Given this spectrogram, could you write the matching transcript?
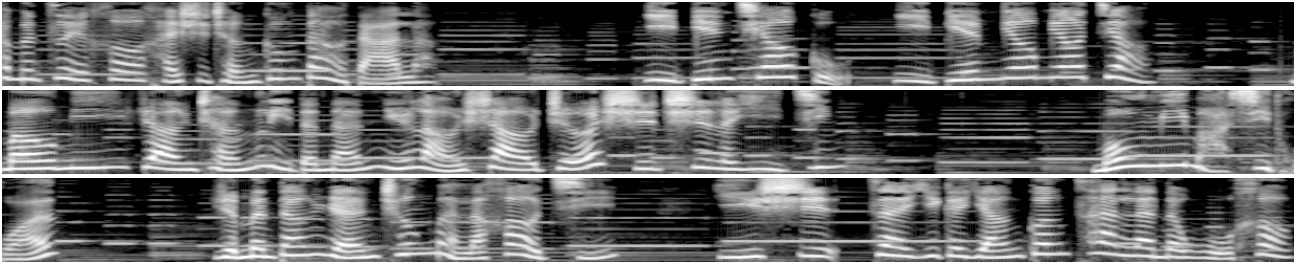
他们最后还是成功到达了，一边敲鼓一边喵喵叫，猫咪让城里的男女老少着实吃了一惊。猫咪马戏团，人们当然充满了好奇。于是，在一个阳光灿烂的午后，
